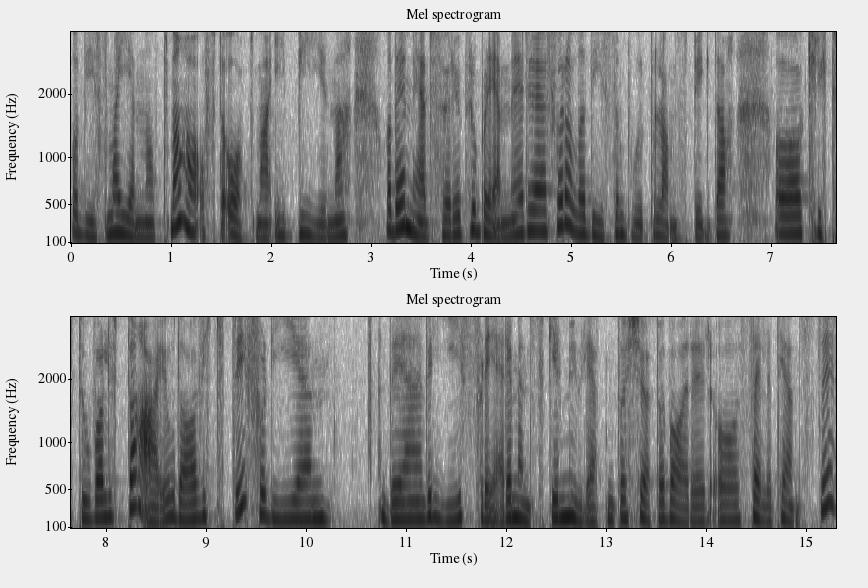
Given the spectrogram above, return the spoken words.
Og de som har gjenåpna, har ofte åpna i byene. Og det medfører problemer eh, for alle de som bor på landsbygda. Og kryptovaluta er jo da viktig fordi det vil gi flere mennesker muligheten til å kjøpe varer og selge tjenester.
